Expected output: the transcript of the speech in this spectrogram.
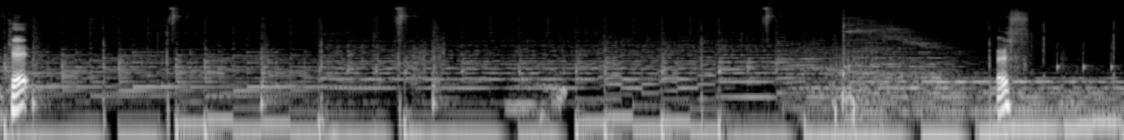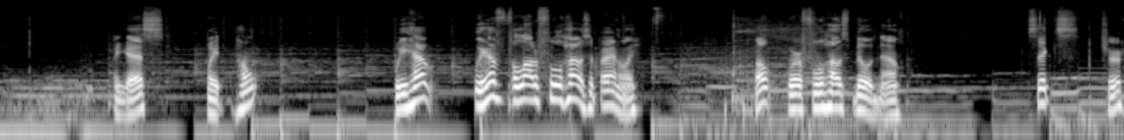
Okay. Earth. I guess. Wait, how? We have we have a lot of full house apparently. Oh, we're a full house build now. Six, sure.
